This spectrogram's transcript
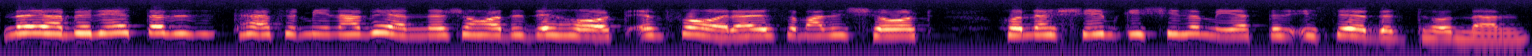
När jag berättade det här för mina vänner så hade de hört en förare som hade kört 120 kilometer i Södertunneln.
